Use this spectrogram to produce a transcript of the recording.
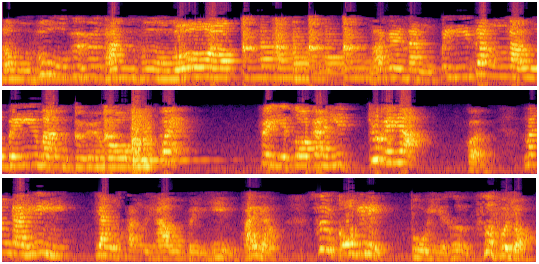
富不贪富我，那个能背上啊背满对我，喂，非说干你就这样，滚，能干你。养生的后背影太阳，手高的嘞，多一是吃不着。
